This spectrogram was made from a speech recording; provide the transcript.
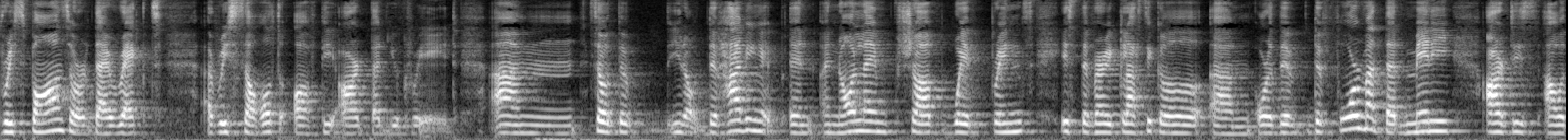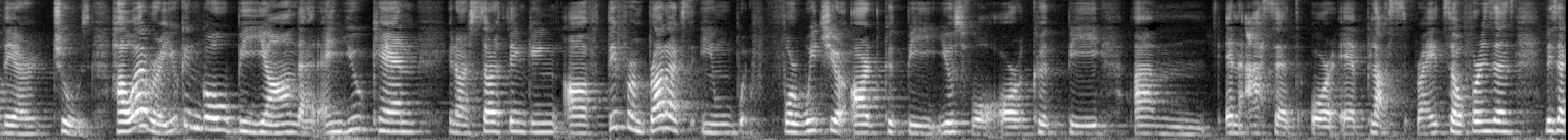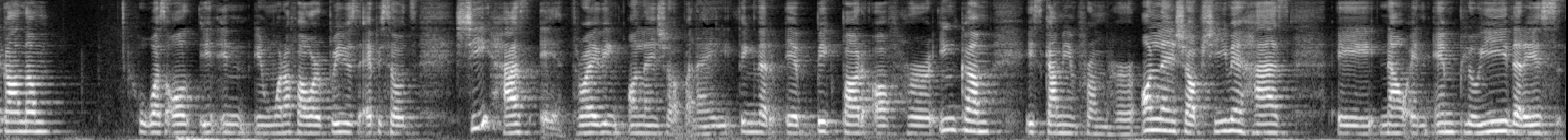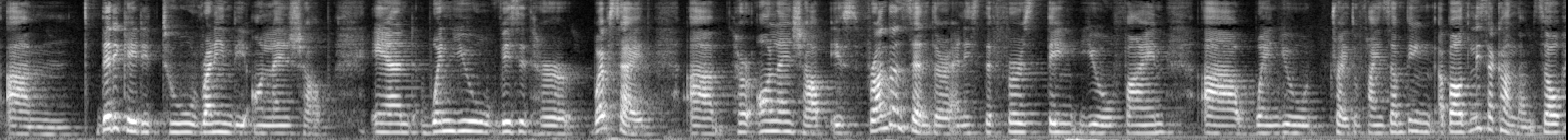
response or direct uh, result of the art that you create. Um, so the you know the having an, an online shop with prints is the very classical um, or the the format that many artists out there choose however you can go beyond that and you can you know start thinking of different products in for which your art could be useful or could be um, an asset or a plus, right? So, for instance, Lisa Congdon, who was all in, in, in one of our previous episodes, she has a thriving online shop, and I think that a big part of her income is coming from her online shop. She even has a now an employee that is um, dedicated to running the online shop and when you visit her website, um, her online shop is front and center, and it's the first thing you find uh, when you try to find something about Lisa Congdon. So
